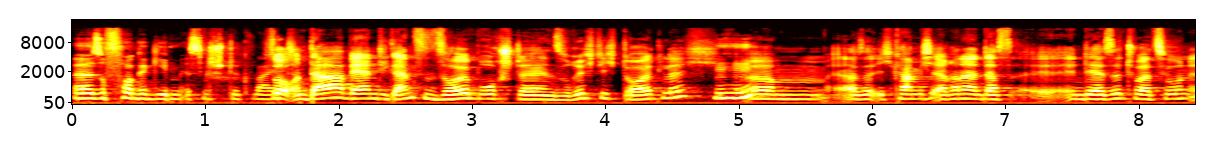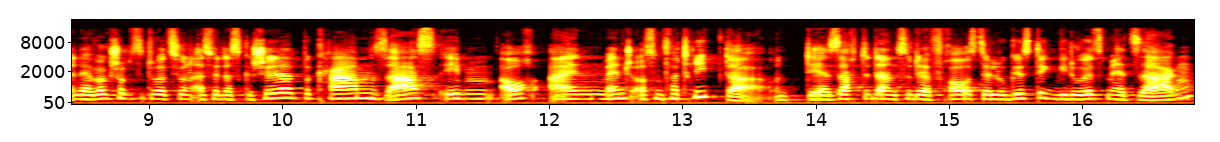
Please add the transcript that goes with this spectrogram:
äh, so vorgegeben ist, ein Stück weit. So, und da werden die ganzen Sollbruchstellen so richtig deutlich. Ähm, also ich kann mich erinnern, dass äh, in der Situation, in der Workshop-Situation, als wir das geschildert bekamen, saß eben auch ein Mensch aus dem Vertrieb da. Und der sagte dann zu der Frau aus der Logistik, wie du willst mir jetzt sagen,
